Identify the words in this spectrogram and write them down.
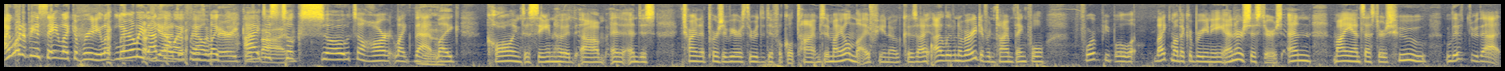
I want to be a saint like Cabrini. Like literally, that's Yeah, how I felt. Like very good I just took so to heart like that. Yeah. Like calling to sainthood um, and, and just trying to persevere through the difficult times in my own life, you know, because I, I live in a very different time, thankful for people like Mother Cabrini and her sisters and my ancestors who lived through that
